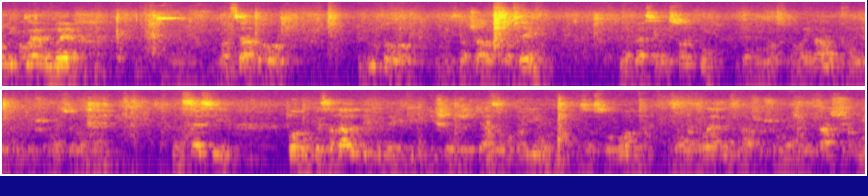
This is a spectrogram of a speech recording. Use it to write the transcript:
Шановні колеги, ми 20 лютого відзначалося День Небесної Сотні, де був розстріл Майдану, тому я би хотів, щоб ми сьогодні на сесії подумки згадали тих людей, які підійшли з життя за Україну, за свободу, за незалежність нашу, щоб ми жили краще. І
